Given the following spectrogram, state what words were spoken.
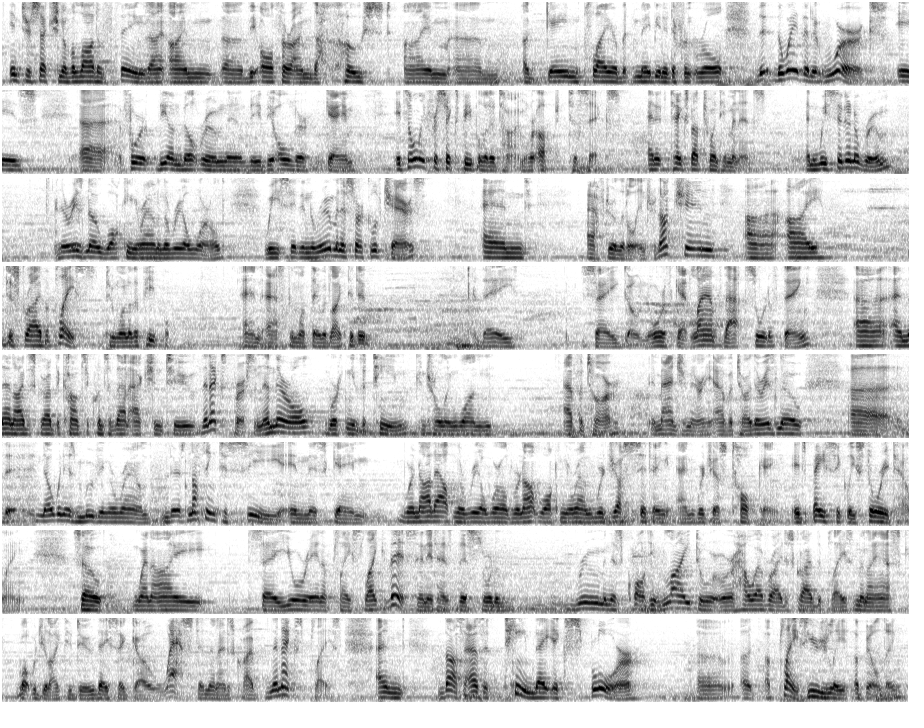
intersection of a lot of things. I, I'm uh, the author. I'm the host. I'm um, a game player, but maybe in a different role. The, the way that it works is uh, for the Unbuilt Room, the, the the older game. It's only for six people at a time, or up to six, and it takes about twenty minutes. And we sit in a room. There is no walking around in the real world. We sit in a room in a circle of chairs, and after a little introduction, uh, I describe a place to one of the people and ask them what they would like to do. They say, go north, get lamp, that sort of thing. Uh, and then I describe the consequence of that action to the next person. And they're all working as a team, controlling one avatar, imaginary avatar. There is no, uh, the, no one is moving around. There's nothing to see in this game. We're not out in the real world. We're not walking around. We're just sitting and we're just talking. It's basically storytelling. So when I say you're in a place like this and it has this sort of room and this quality of light or, or however I describe the place and then I ask what would you like to do they say go west and then I describe the next place and thus as a team they explore a, a place usually a building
